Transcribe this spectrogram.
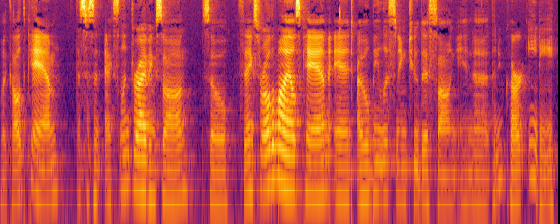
we called Cam. This is an excellent driving song. So thanks for all the miles, Cam. And I will be listening to this song in uh, the new car, Edie,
